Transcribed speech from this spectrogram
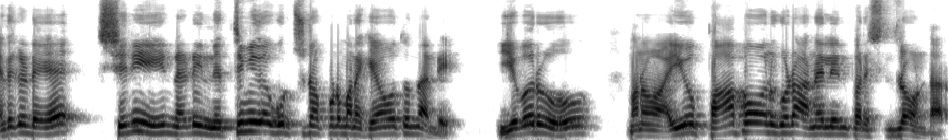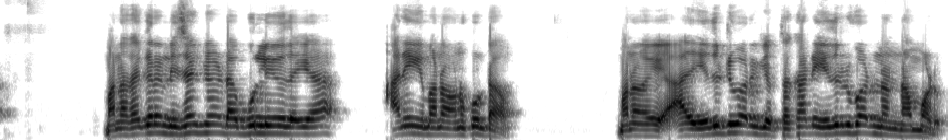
ఎందుకంటే శని నడి నెత్తి మీద కూర్చున్నప్పుడు మనకేమవుతుందండి? ఎవరు మనం అయ్యో పాపం అని కూడా అనలేని పరిస్థితిలో ఉంటారు. మన దగ్గర నిజంగా డబ్బులు లేదయ్యా అని మనం అనుకుంటాం. మనం ఎదుటి వారికి చెప్తాం. కానీ ఎదుటివాడు నన్ను నమ్మడు.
